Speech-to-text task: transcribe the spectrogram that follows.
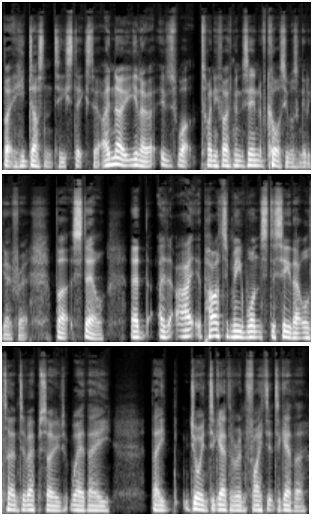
But he doesn't. He sticks to it. I know. You know, it was what twenty five minutes in. Of course, he wasn't going to go for it. But still, uh, I, I part of me wants to see that alternative episode where they they join together and fight it together.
